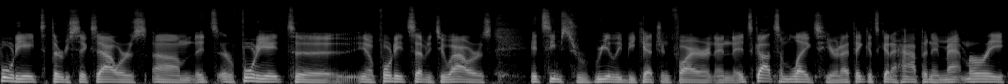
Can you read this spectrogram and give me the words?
48 to 36 hours um, it's or 48 to you know 48 to 72 hours it seems to really be catching fire and, and it's got some legs here and I think it's going to happen and Matt Murray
